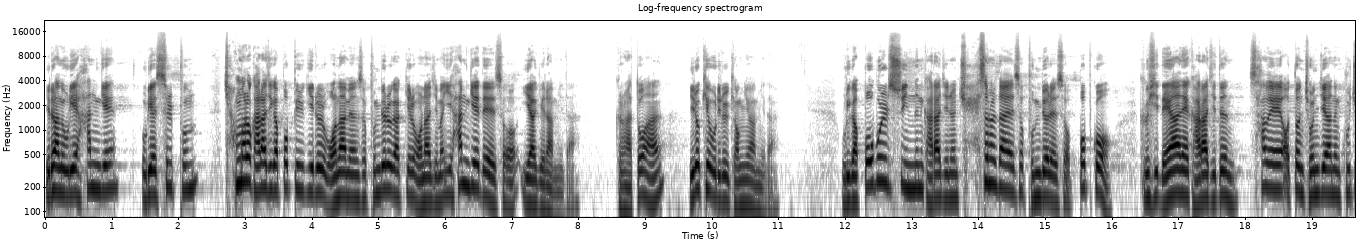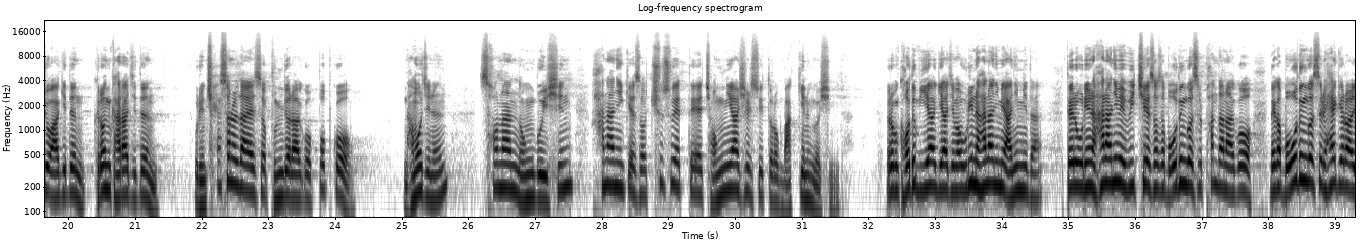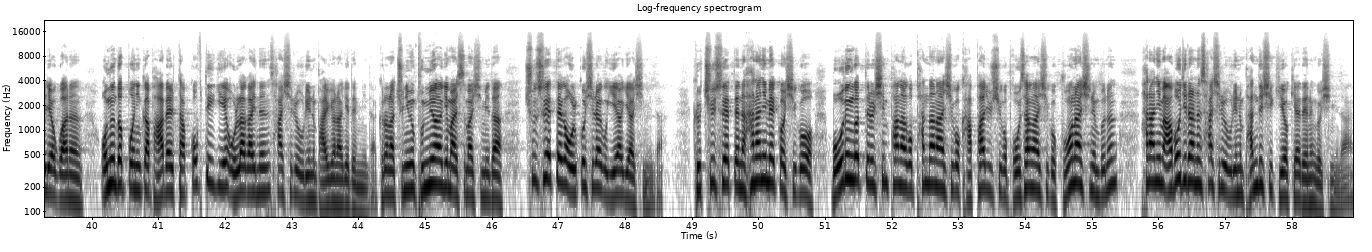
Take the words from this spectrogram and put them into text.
이러한 우리의 한계, 우리의 슬픔, 정말로 가라지가 뽑히기를 원하면서 분별을 갖기를 원하지만 이 한계에 대해서 이야기를 합니다. 그러나 또한 이렇게 우리를 격려합니다. 우리가 뽑을 수 있는 가라지는 최선을 다해서 분별해서 뽑고 그것이 내 안에 가라지든 사회에 어떤 존재하는 구조악이든 그런 가라지든 우리는 최선을 다해서 분별하고 뽑고 나머지는 선한 농부이신 하나님께서 추수의 때에 정리하실 수 있도록 맡기는 것입니다. 여러분 거듭 이야기하지만 우리는 하나님이 아닙니다. 때로 우리는 하나님의 위치에 서서 모든 것을 판단하고 내가 모든 것을 해결하려고 하는 어느덧 보니까 바벨탑 꼭대기에 올라가 있는 사실을 우리는 발견하게 됩니다. 그러나 주님은 분명하게 말씀하십니다. 추수의 때가 올 것이라고 이야기하십니다. 그 추수의 때는 하나님의 것이고 모든 것들을 심판하고 판단하시고 갚아주시고 보상하시고 구원하시는 분은 하나님 아버지라는 사실을 우리는 반드시 기억해야 되는 것입니다.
